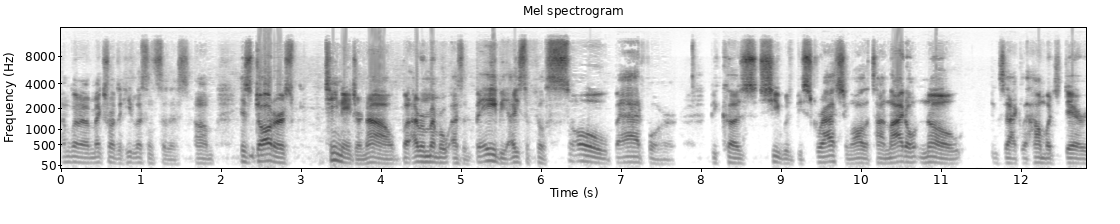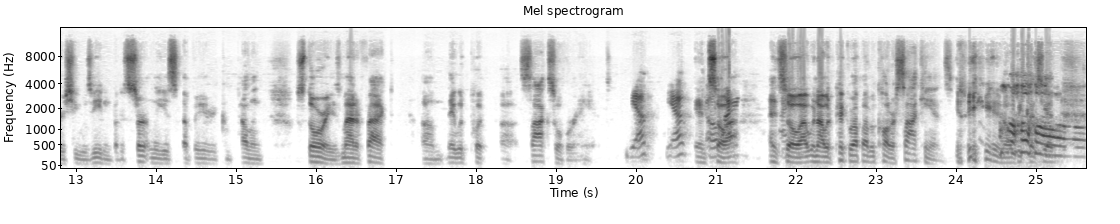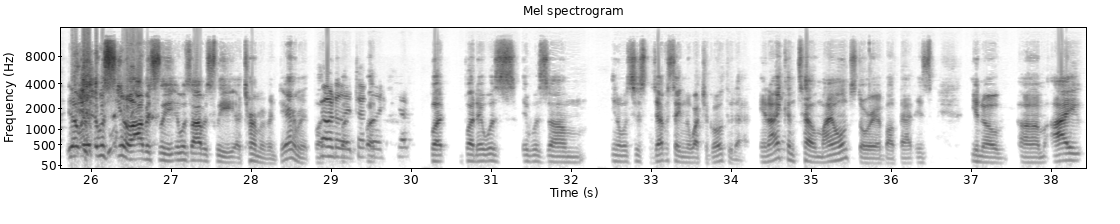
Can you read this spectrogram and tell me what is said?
I'm going to make sure that he listens to this. Um, his daughter's teenager now, but I remember as a baby, I used to feel so bad for her because she would be scratching all the time. I don't know exactly how much dairy she was eating, but it certainly is a very compelling story. As a matter of fact, um, they would put uh, socks over her hands. Yep, yep. And oh, so I, I, and so I, when I would pick her up, I would call her sock hands. you know, because oh. had, you know, it, it, was you know obviously it was obviously a term of endearment. But, totally, but, totally. But, yep. But but it was it was um you know it's just devastating to watch her go through that. And I can tell my own story about that is, you know, um, I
